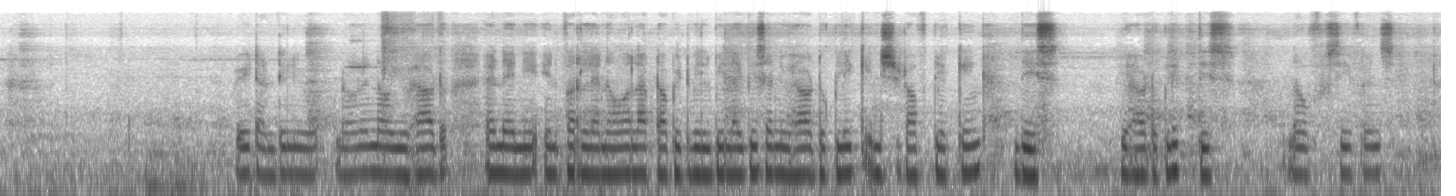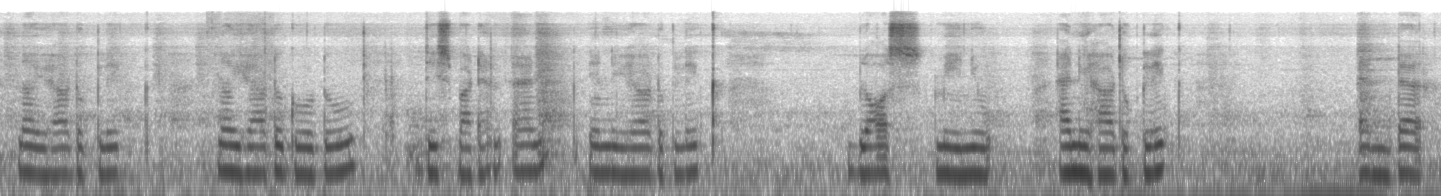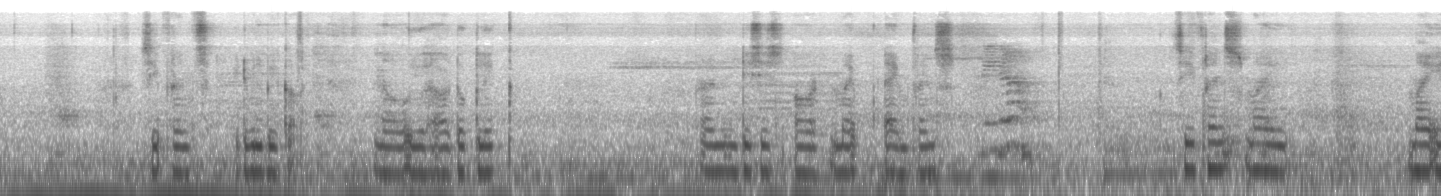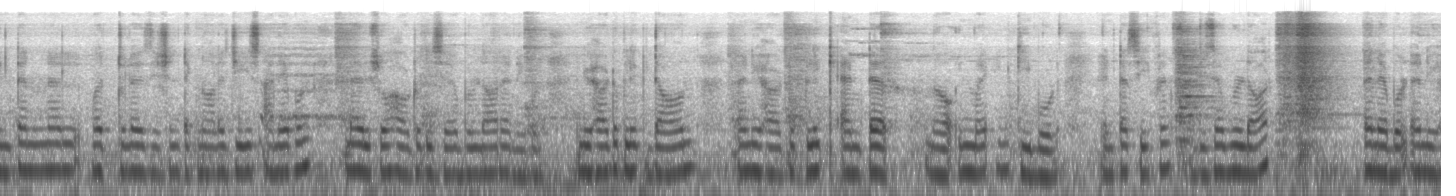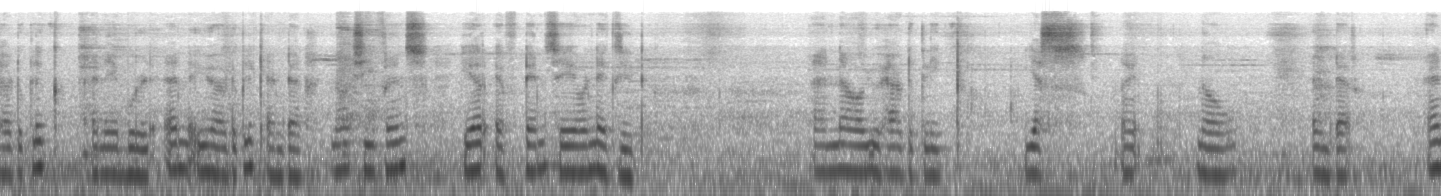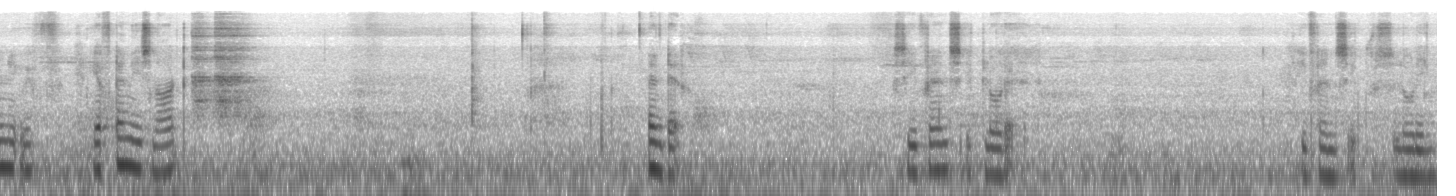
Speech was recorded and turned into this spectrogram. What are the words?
wait until you now now you have to and any in for Lenovo laptop it will be like this and you have to click instead of clicking this you have to click this now see friends now you have to click now you have to go to this button and and you have to click BIOS menu and you have to click enter. See friends it will be become now you have to click and this is our my time friends. See friends my my Intel virtualization technology is enabled and I will show how to disable or enable. And you have to click down and you have to click enter. Now in my in keyboard enter friends disabled or enabled. And you have to click enabled and you have to click enter. Now see friends here F10 save and exit. And now you have to click yes. Now enter. And if F10 is not. Enter. See friends it loaded. See friends it's loading.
